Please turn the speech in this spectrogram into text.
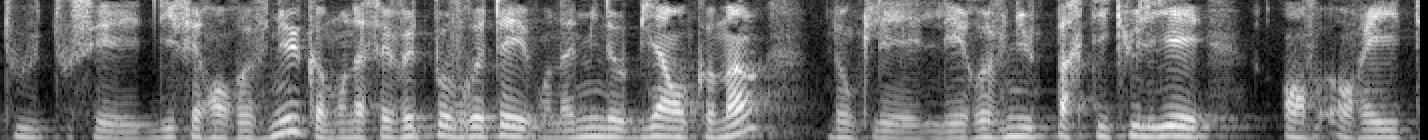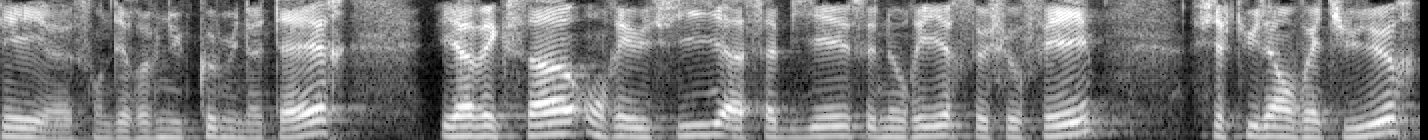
tous ces différents revenus, comme on a fait vœu de pauvreté, on a mis nos biens en commun, donc les, les revenus particuliers en, réalité sont des revenus communautaires, et avec ça, on réussit à s'habiller, se nourrir, se chauffer, circuler en voiture,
